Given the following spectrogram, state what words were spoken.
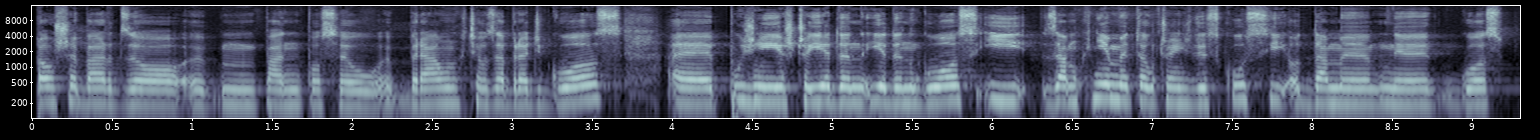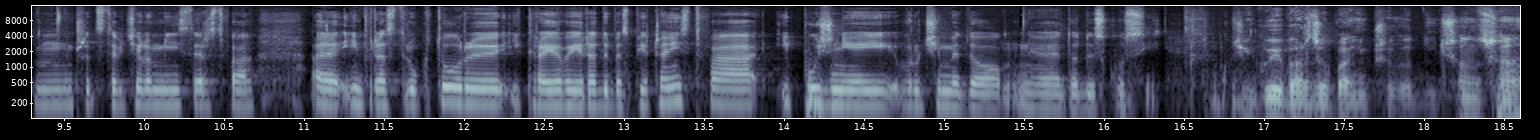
Proszę bardzo, ym, pan poseł Braun chciał zabrać głos. E, Później jeszcze jeden, jeden głos i zamkniemy tę część dyskusji. Oddamy y, głos mm, przedstawicielom Ministerstwa e, Infrastruktury i Krajowej Rady Bezpieczeństwa i później wrócimy do, e, do dyskusji. Dziękuję bardzo Pani Przewodnicząca.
